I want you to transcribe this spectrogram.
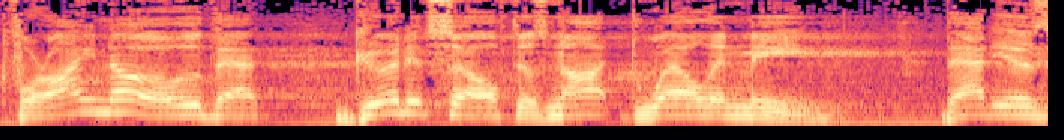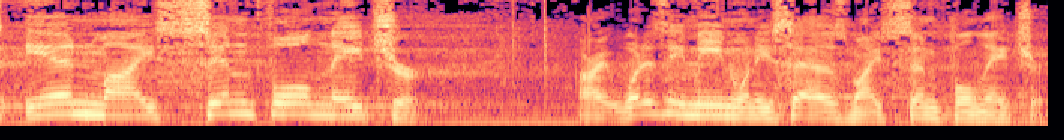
For I know that good itself does not dwell in me. That is in my sinful nature. All right, what does he mean when he says my sinful nature?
